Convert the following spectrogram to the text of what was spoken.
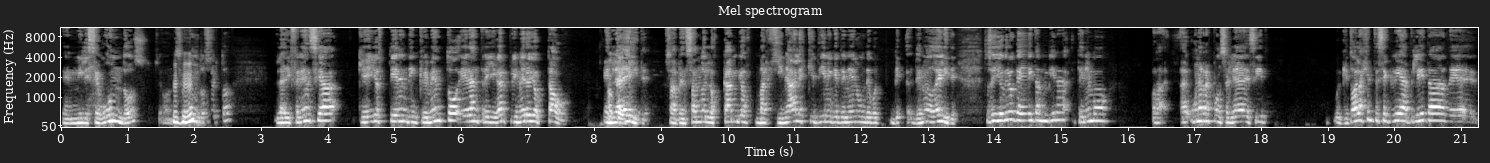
en milisegundos, segundos, ¿cierto? La diferencia que ellos tienen de incremento era entre llegar primero y octavo en la élite. O sea, pensando en los cambios marginales que tiene que tener un de, de, nuevo de élite. Entonces yo creo que ahí también tenemos una responsabilidad de decir, porque toda la gente se cree atleta de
